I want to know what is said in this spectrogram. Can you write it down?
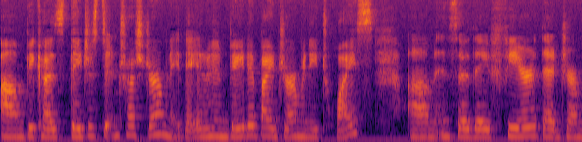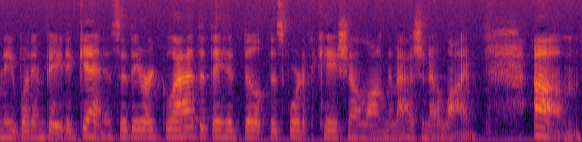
um, because they just didn't trust Germany. They had been invaded by Germany twice, um, and so they feared that Germany would invade again, and so they were glad that they had built this fortification along the Maginot Line. Um,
